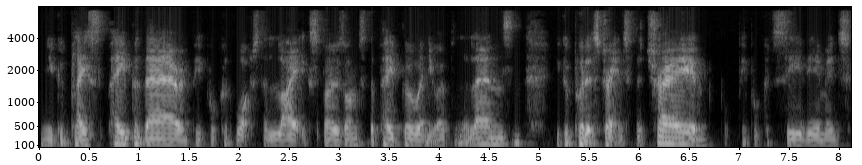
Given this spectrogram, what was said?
and, you could place paper there and people could watch the light expose onto the paper when you open the lens and you could put it straight into the tray and people could see the image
